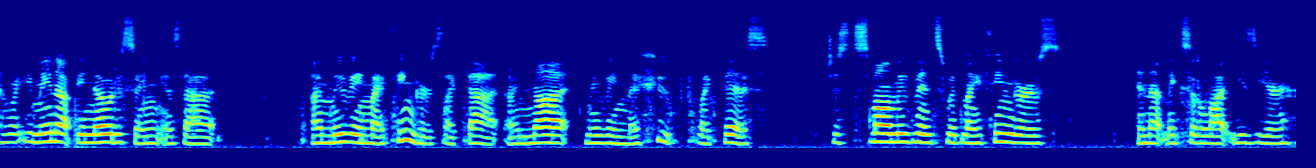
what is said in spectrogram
And what you may not be noticing is that I'm moving my fingers like that. I'm not moving the hoop like this. Just small movements with my fingers, and that makes it a lot easier.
